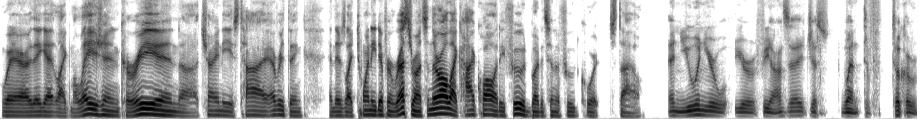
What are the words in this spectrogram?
where they get like Malaysian, Korean, uh, Chinese, Thai, everything. And there's like 20 different restaurants, and they're all like high quality food, but it's in a food court style. And you and your your fiance just went to took a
